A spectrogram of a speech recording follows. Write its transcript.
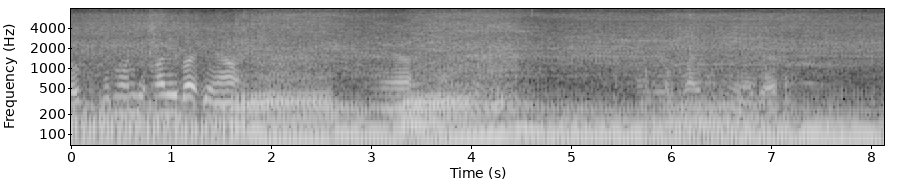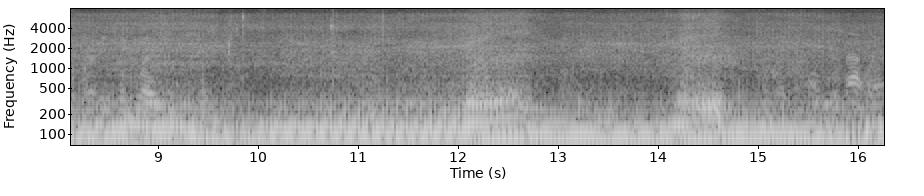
Oh, didn't want to get muddy, but you know. Yeah. Well, like me, I guess. Dirty situation. That way.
